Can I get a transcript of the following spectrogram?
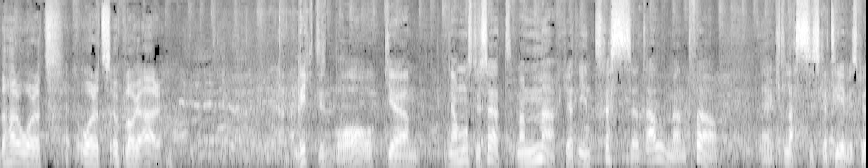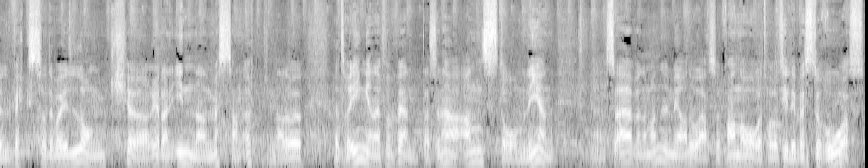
det här årets, årets upplaga är? Riktigt bra och eh, jag måste ju säga att man märker att intresset allmänt för eh, klassiska tv-spel växer. Det var ju lång kö redan innan mässan öppnade och jag tror ingen hade förväntat sig den här anstormningen. Så även om man numera då, alltså på andra året håller till i Västerås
